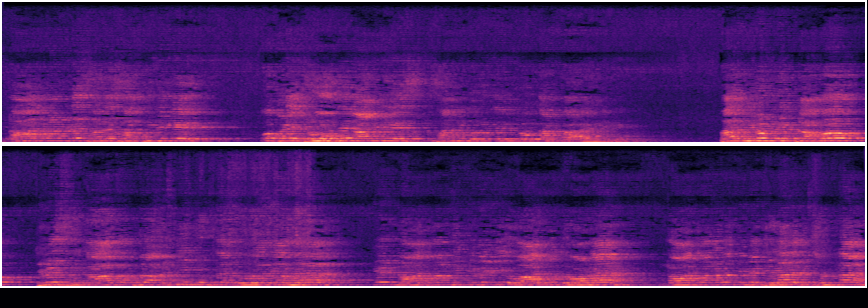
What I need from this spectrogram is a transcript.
ਨੌਜਵਾਨ ਜਿਹੜੇ ਸਾਡੇ ਸਾਥੀ ਨੇਗੇ ਉਹ ਬੜੇ ਜੋਰ ਦੇ ਨਾਲ ਵੀ ਇਸ ਕਿਸਾਨੀ ਅੰਦੋਲਨ ਦੇ ਵਿੱਚ ਯੋਗਦਾਨ ਪਾ ਰਹੇ ਨੇਗੇ। ਪਰ ਵੀਰੋ, ਮੇਰੇ ਭਰਾਵੋ, ਜਿਵੇਂ ਸਰਕਾਰ ਦਾ ਪੂਰਾ ਅੱਡੀ ਗੁੱਟ ਦਾ ਜੋਰ ਲੱਗਿਆ ਹੋਇਆ ਹੈ ਕਿ ਨੌਜਵਾਨ ਦੀ ਕਿਵੇਂ ਦੀ ਆਵਾਜ਼ ਨੂੰ ਦਬਾਉਣਾ ਹੈ, ਨੌਜਵਾਨਾਂ ਨੂੰ ਕਿਵੇਂ ਜ਼ਿਲ੍ਹਾ ਦੇ ਵਿੱਚ ਸੁਣਨਾ ਹੈ,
